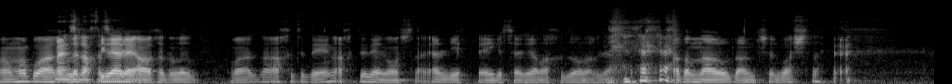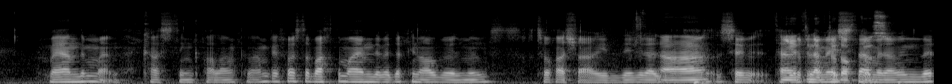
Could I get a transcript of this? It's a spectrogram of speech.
Amma bu Məncə də ağırlıq axıcı bilərək deyil. ağırlıq var da, axıcı deyil, axıcı deyil onsuz da 57 dəqiqə serial axıcı ola bilər. Adam nağıl danışır başda. Bəyəndim mən casting falan filan. Bir prosta baxdım IMDb-də final bölümün çox aşağı idi deyə biraz Aha. sev tərifləmək 7.9. istəmirəm indi.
